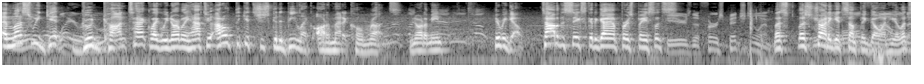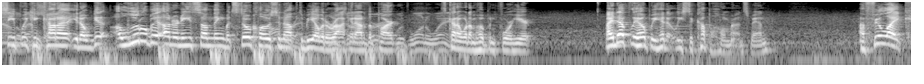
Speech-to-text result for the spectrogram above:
unless we get good contact like we normally have to, I don't think it's just going to be like automatic home runs. You know what I mean? Here we go. Top of the sixth, got a guy on first base. Let's let's let's try to get something going here. Let's see if we can kind of you know get a little bit underneath something, but still close enough to be able to rock it out of the park. It's kind of what I'm hoping for here. I definitely hope we hit at least a couple home runs, man. I feel like.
